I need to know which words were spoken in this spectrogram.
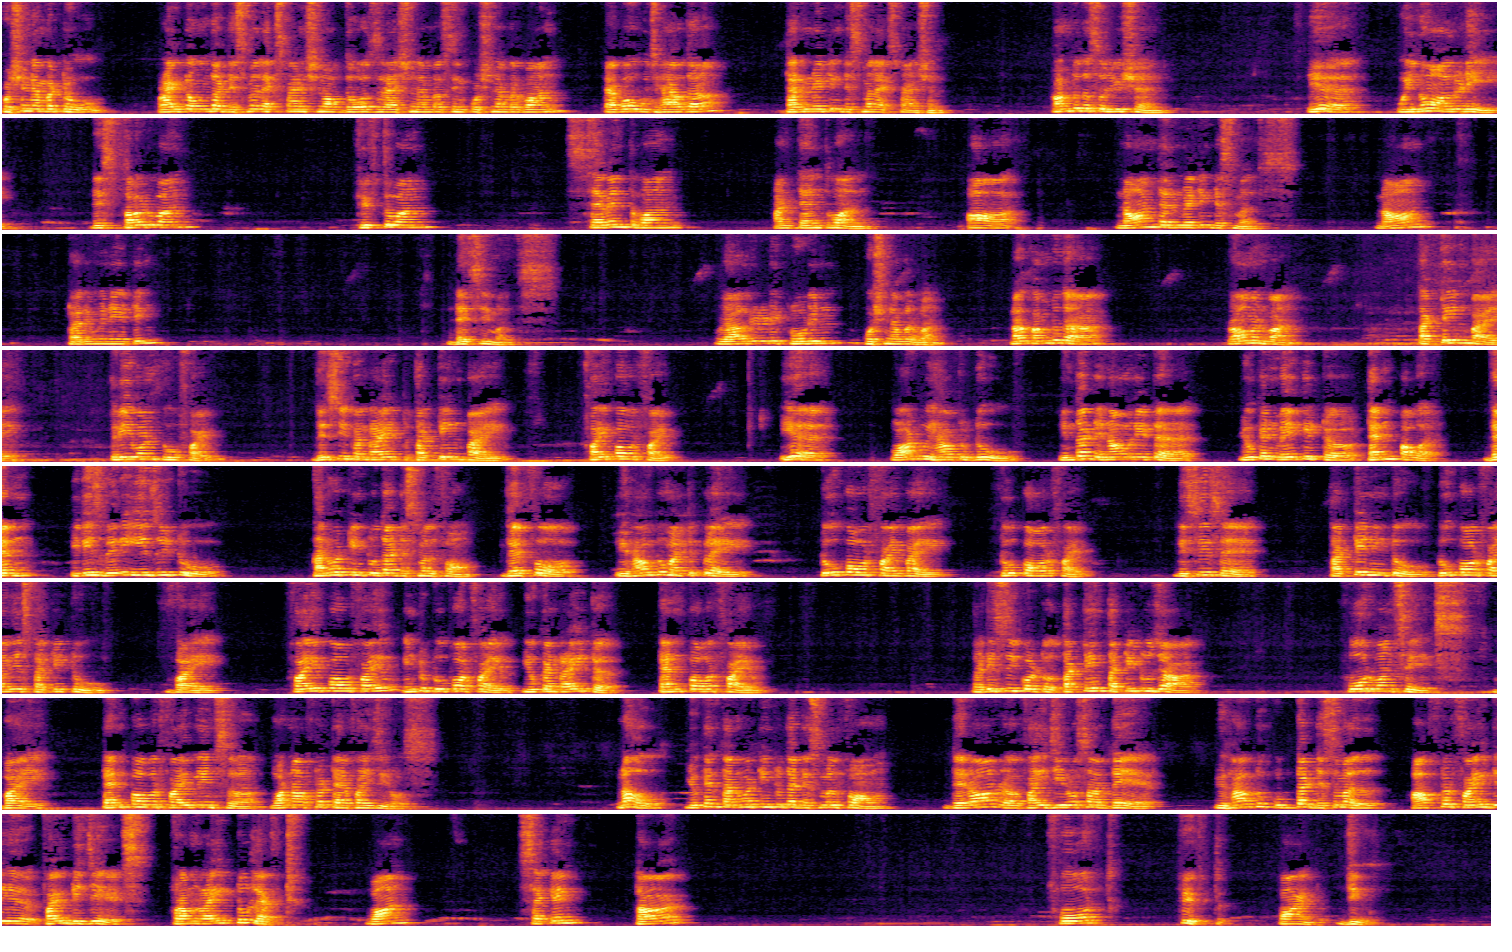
Question number 2. Write down the decimal expansion of those rational numbers in question number 1 above which have the terminating decimal expansion. Come to the solution. Here we know already this third one, fifth one, seventh one and tenth one are non-terminating decimals. Non-terminating decimals. We already proved in question number 1. Now come to the Roman 1. 13 by 3125. This you can write 13 by 5 power 5. Here what we have to do in the denominator you can make it uh, 10 power. Then it is very easy to convert into the decimal form. Therefore you have to multiply 2 power 5 by 2 power 5. This is a 13 into 2 power 5 is 32 by 5 power 5 into 2 power 5 you can write 10 power 5 that is equal to 13 32 jar 416 by 10 power 5 means uh, 1 after 10 5 zeros. Now you can convert into the decimal form. There are uh, 5 zeros are there. You have to put the decimal after 5, di 5 digits from right to left. 1, second, third, fourth, fifth point zero.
